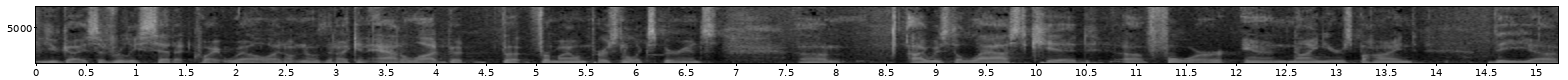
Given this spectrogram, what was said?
you guys have really said it quite well. I don't know that I can add a lot, but but for my own personal experience, um, I was the last kid of four, and nine years behind the uh,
